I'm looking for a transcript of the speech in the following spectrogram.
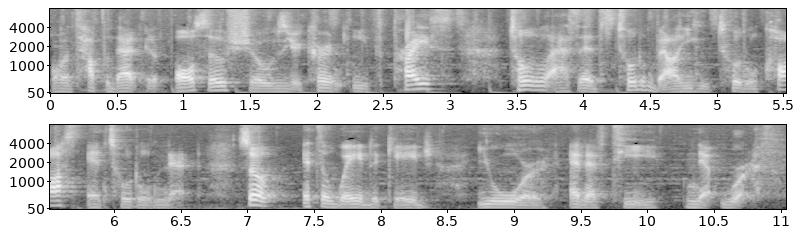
On top of that, it also shows your current ETH price, total assets, total value, total cost, and total net. So it's a way to gauge your NFT net worth.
